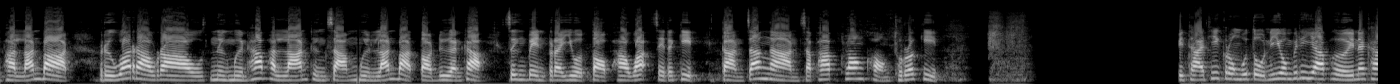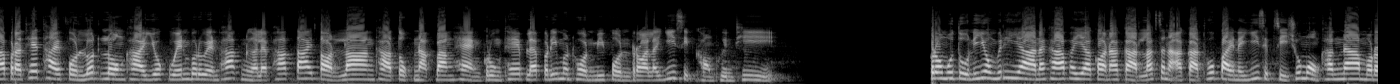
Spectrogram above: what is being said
1,000 ล้านบาท หรือว่าราวๆ 15,000 ล้านถึง 30,000 ล้านบาทต่อเดือนค่ะ ซึ่งเป็นประโยชน์ต่อภาวะเศรษฐกิจ การจ้างงานสภาพคล่องของธุรกิจ ปิดท้ายที่กรมอุตุนิยมวิทยาเผยนะคะ ประเทศไทยฝนลดลงค่ะยกเว้นบริเวณภาคเหนือและภาคใต้ตอนล่างค่ะ ตกหนักบางแห่งกรุงเทพและปริมณฑลมีฝนร้อยละ 20 ของพื้นที่ กรมอุตุนิยมวิทยานะคะพยากรณ์อากาศลักษณะอากาศทั่วไปใน 24 ชั่วโมงข้างหน้ามร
